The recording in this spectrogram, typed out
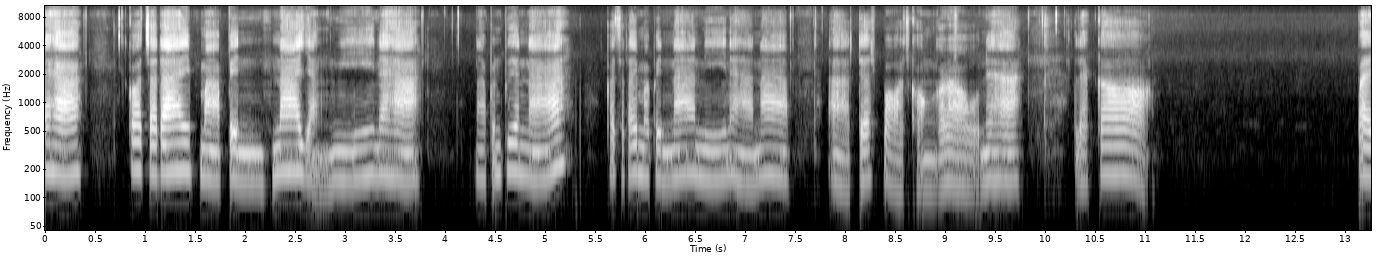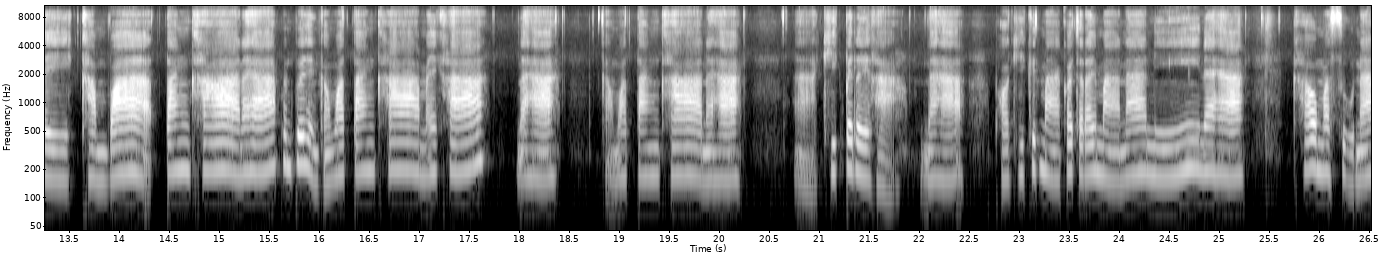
นะคะ ก็จะได้มาเป็นหน้าอย่างนี้นะคะนะเพื่อนๆนะ ก็จะได้มาเป็นหน้านี้นะคะหน้าอ่าแดชบอร์ดของเรานะคะแล้วก็ ไปคำว่าตั้งค่านะคะเพื่อนๆเห็นคำว่าตั้งค่าไหมคะนะคะคำว่าตั้งค่านะคะอ่าคลิกไปเลยค่ะนะคะพอคลิกขึ้นมาก็จะได้มาหน้านี้นะคะ เข้ามาสู่หน้า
